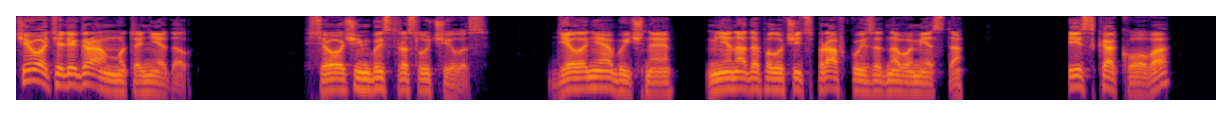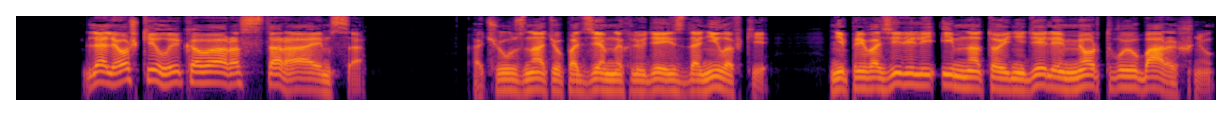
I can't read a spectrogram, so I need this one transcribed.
Чего телеграмму-то не дал?» Все очень быстро случилось. Дело необычное. Мне надо получить справку из одного места. Из какого? Для Лешки Лыкова расстараемся. Хочу узнать у подземных людей из Даниловки, не привозили ли им на той неделе мертвую барышню.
